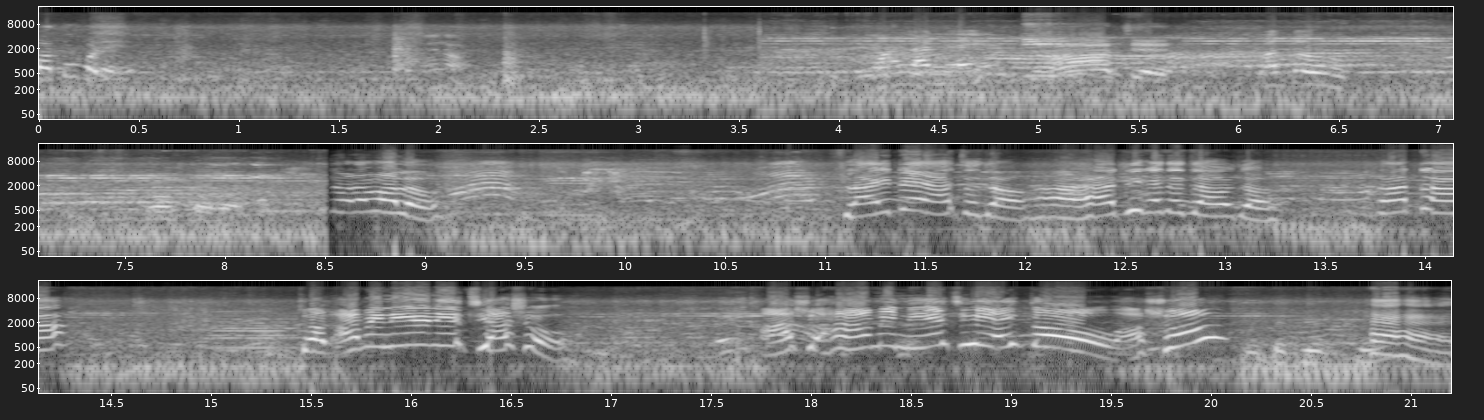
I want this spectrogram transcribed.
কত করে? বলো। ফ্লাইটে আছে যাও। হ্যাঁ হ্যাঁ ঠিক আছে যাও যাও। টাটা। চল আমি নিয়ে নিয়েছি আসো। আসো। হ্যাঁ হ্যাঁ হ্যাঁ।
